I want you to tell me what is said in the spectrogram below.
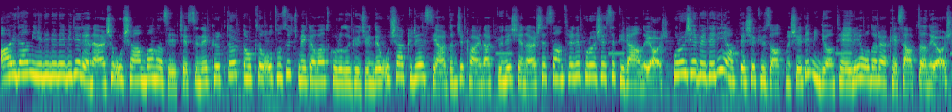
Aydem yenilenebilir enerji Uşak'ın Banaz ilçesinde 44.33 megawatt kurulu gücünde Uşak RES yardımcı kaynak güneş enerji santrali projesi planlıyor. Proje bedeli yaklaşık 167 milyon TL olarak hesaplanıyor.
